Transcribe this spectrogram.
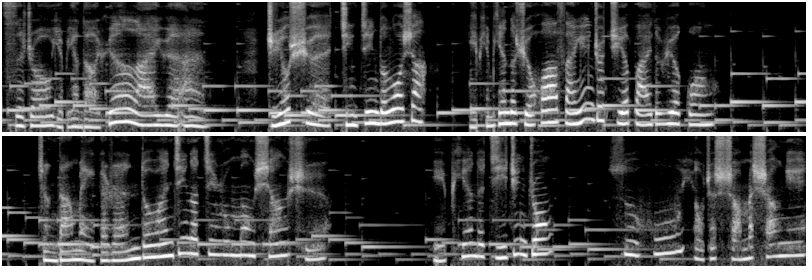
四周也变得越来越暗，只有雪静静的落下，一片片的雪花反映着洁白的月光。正当每个人都安静的进入梦乡时，一片的寂静中，似乎有着什么声音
